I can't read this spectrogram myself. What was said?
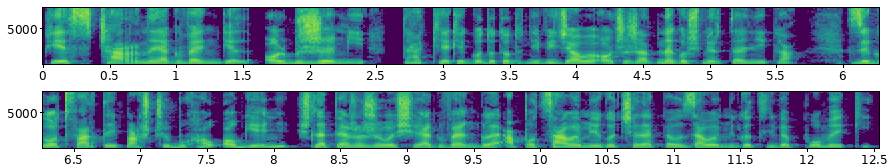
Pies czarny jak węgiel, olbrzymi, taki jakiego dotąd nie widziały oczy żadnego śmiertelnika. Z jego otwartej paszczy buchał ogień, ślepia żarzyły się jak węgle, a po całym jego ciele pełzały migotliwe płomyki.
